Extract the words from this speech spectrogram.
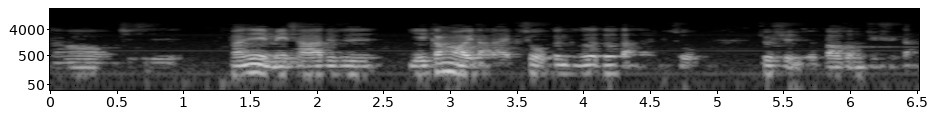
然后就是反正也没差，就是也刚好也打得还不错，跟哥哥都打得还不错，就选择高中继续打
